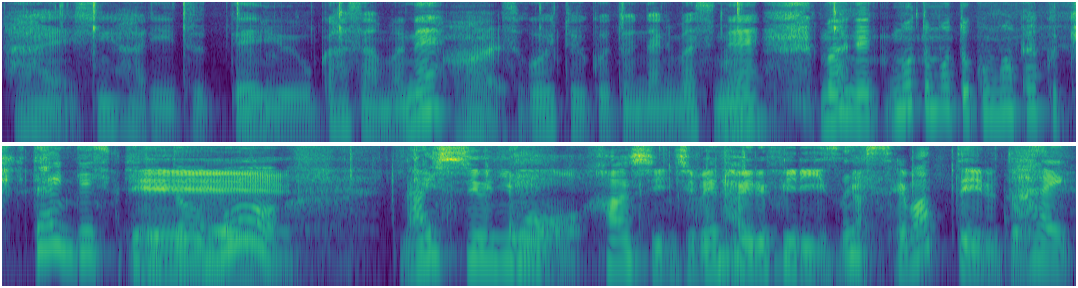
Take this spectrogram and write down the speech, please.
はい、シンハリーズっていうお母さんはね、はい。すごいということになりますね。まあね、もっともっと細かく聞きたいんですけれども、えー来週にもう阪神ジュベナイルフィリーズが迫っているとはい。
